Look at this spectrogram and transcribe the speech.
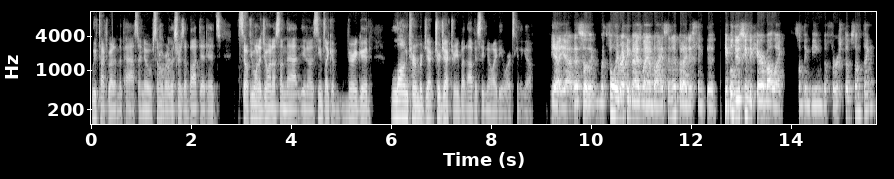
We've talked about it in the past. I know some of our listeners have bought Deadheads. So if you want to join us on that, you know, it seems like a very good long-term project trajectory, but obviously no idea where it's going to go. Yeah, yeah. That's so that let's fully recognize my own bias in it, but I just think that people do seem to care about like something being the first of something,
